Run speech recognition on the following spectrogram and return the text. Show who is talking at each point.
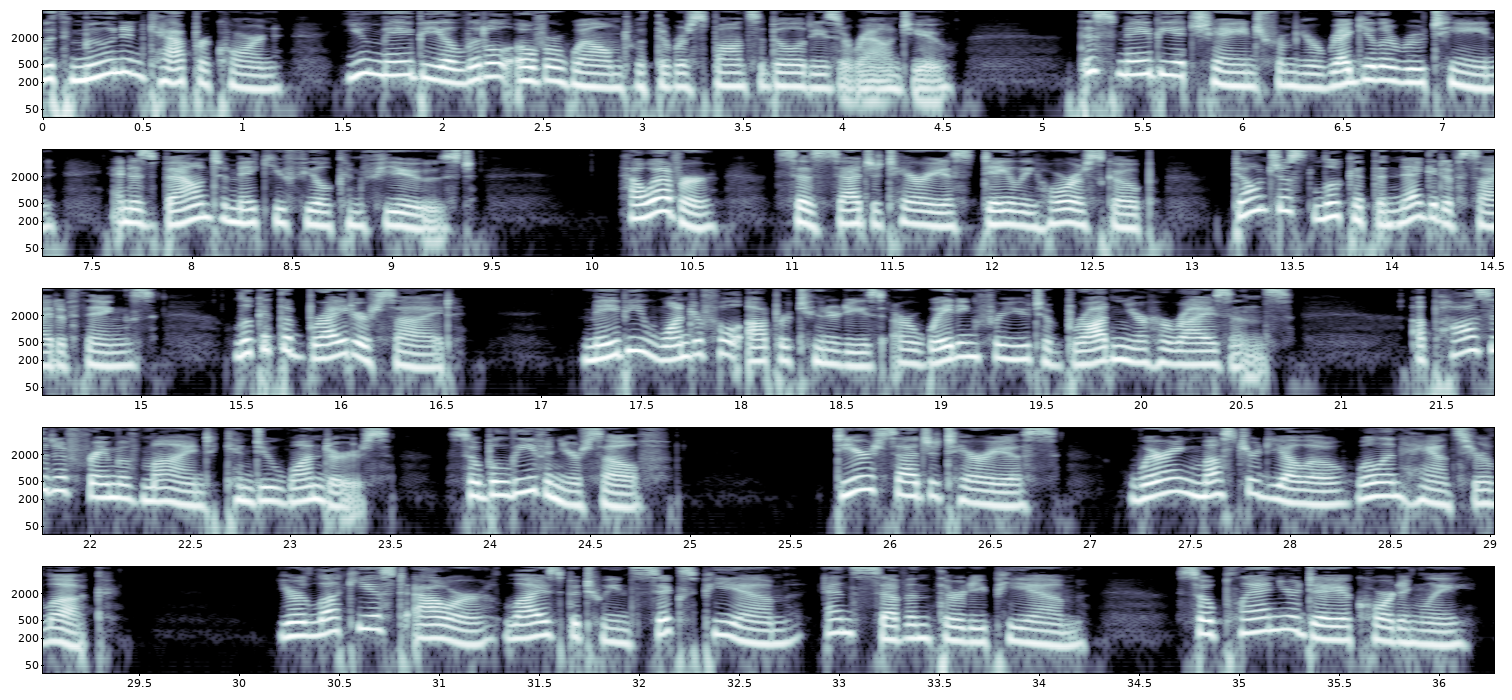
Speaker 1: With Moon in Capricorn, you may be a little overwhelmed with the responsibilities around you. This may be a change from your regular routine and is bound to make you feel confused. However, says Sagittarius Daily Horoscope, don't just look at the negative side of things, look at the brighter side. Maybe wonderful opportunities are waiting for you to broaden your horizons. A positive frame of mind can do wonders, so believe in yourself. Dear Sagittarius, wearing mustard yellow will enhance your luck. Your luckiest hour lies between 6 p.m. and 7:30 p.m., so plan your day accordingly.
